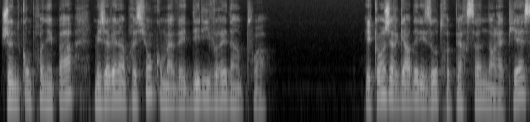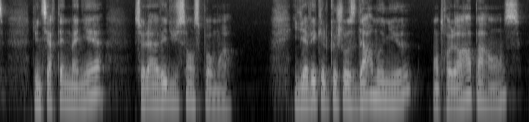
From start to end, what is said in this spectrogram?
Je ne comprenais pas, mais j'avais l'impression qu'on m'avait délivré d'un poids. Et quand j'ai regardé les autres personnes dans la pièce, d'une certaine manière, cela avait du sens pour moi. Il y avait quelque chose d'harmonieux entre leur apparence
